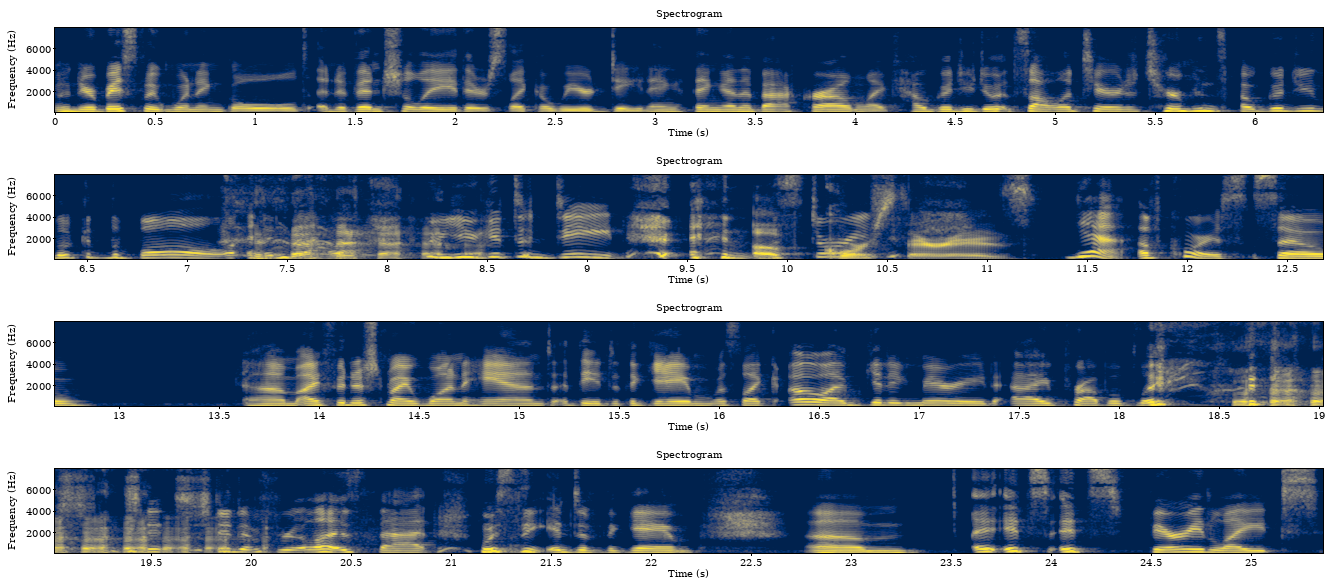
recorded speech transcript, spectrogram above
and you're basically winning gold and eventually there's like a weird dating thing in the background like how good you do at solitaire determines how good you look at the ball and how, you get to date and Of story course, there is. yeah, of course. So um, I finished my one hand at the end of the game. Was like, oh, I'm getting married. I probably should, should have realized that was the end of the game. Um, it's it's very light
